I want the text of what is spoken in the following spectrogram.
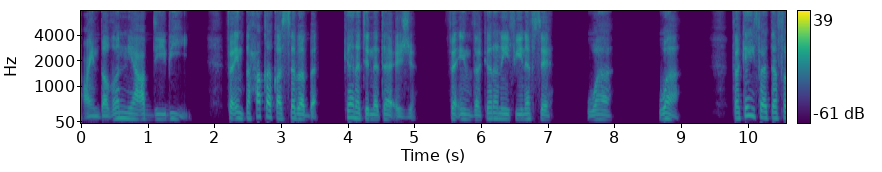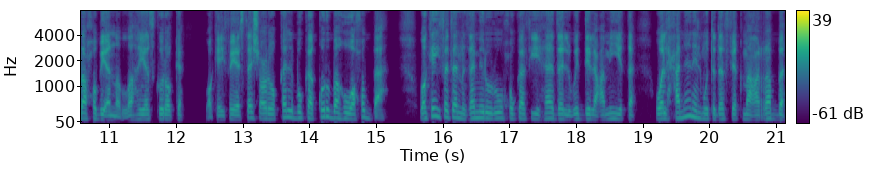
عند ظن عبدي بي. فإن تحقق السبب كانت النتائج فإن ذكرني في نفسه و و. فكيف تفرح بأن الله يذكرك وكيف يستشعر قلبك قربه وحبه؟ وكيف تنغمر روحك في هذا الود العميق والحنان المتدفق مع الرب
